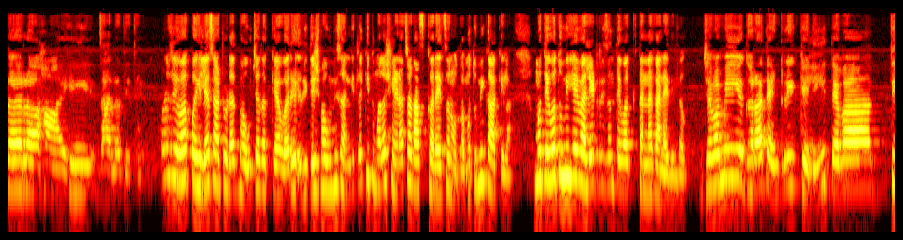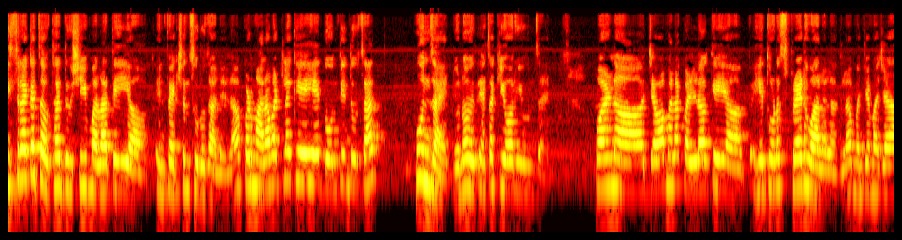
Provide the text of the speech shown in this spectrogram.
तर हा हे झालं तिथे. पण जेव्हा पहिल्याच आठवड्यात भाऊच्या धक्क्यावर रितेश भाऊनी सांगितलं की तुम्हाला शेणाचा टास्क करायचा नव्हता मग तुम्ही का केला? मग तेव्हा तुम्ही हे व्हॅलिड रिझन तेव्हा त्यांना का नाही दिलं? जेव्हा मी घरात एंट्री केली तेव्हा तिसऱ्या का चौथ्या दिवशी मला ते इन्फेक्शन सुरू झालेलं. पण मला वाटलं की हे दोन तीन दिवसात होऊन जाईल. यु नो याचा क्युअर येऊन जाईल. पण जेव्हा मला कळलं की हे थोडं स्प्रेड व्हायला लागलं म्हणजे माझ्या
